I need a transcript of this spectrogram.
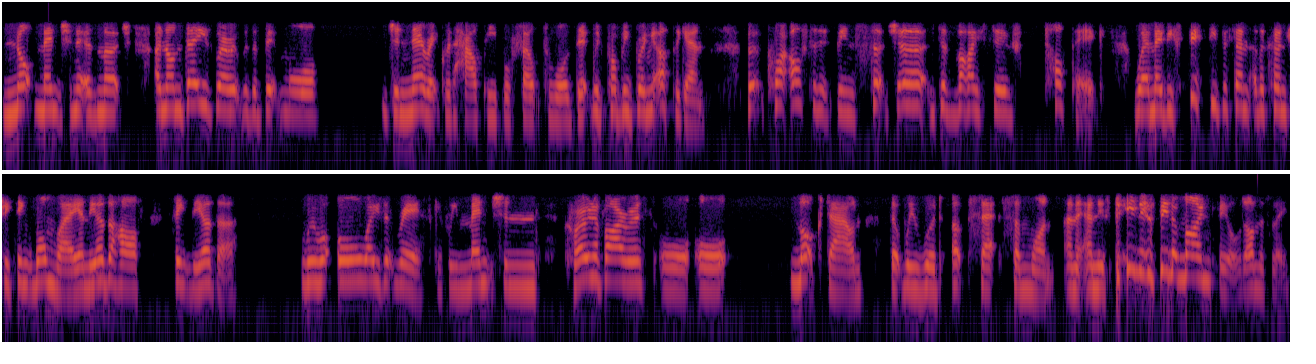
not mention it as much. And on days where it was a bit more generic with how people felt towards it, we'd probably bring it up again. But quite often it's been such a divisive topic where maybe 50% of the country think one way and the other half think the other. We were always at risk if we mentioned coronavirus or, or lockdown that we would upset someone, and and it's been it's been a minefield, honestly.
